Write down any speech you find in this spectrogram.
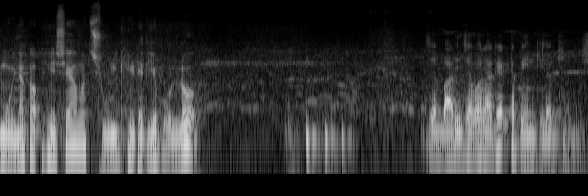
মইনা কাপ হেসে আমার চুল ঘেঁটে দিয়ে বলল যে বাড়ি যাওয়ার আগে একটা পেন কিলার খেয়ে নিস।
